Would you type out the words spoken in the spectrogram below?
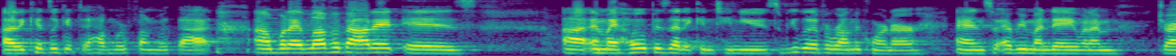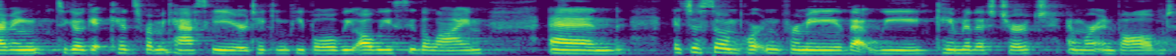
uh, the kids will get to have more fun with that. Um, what I love about it is, uh, and my hope is that it continues. We live around the corner, and so every Monday when I'm driving to go get kids from McCaskey or taking people, we always see the line. And it's just so important for me that we came to this church and we're involved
